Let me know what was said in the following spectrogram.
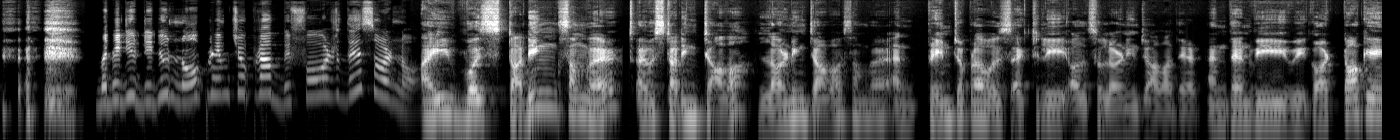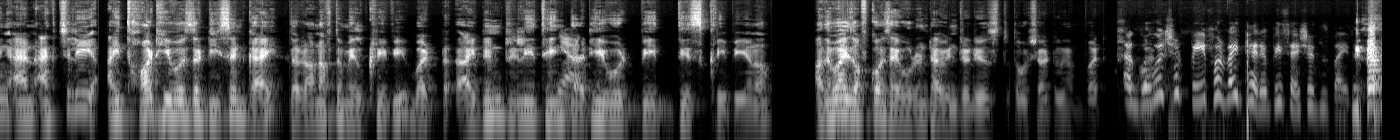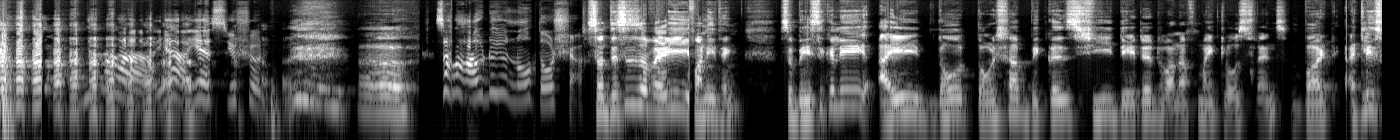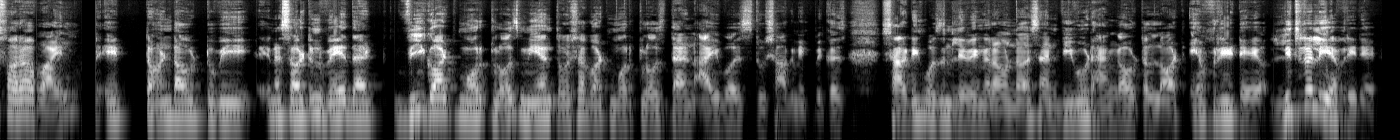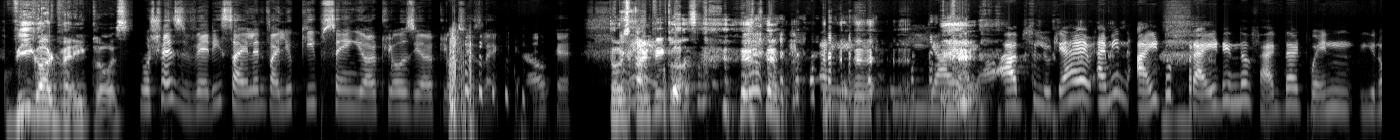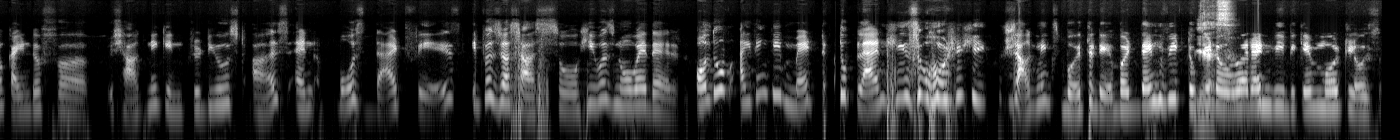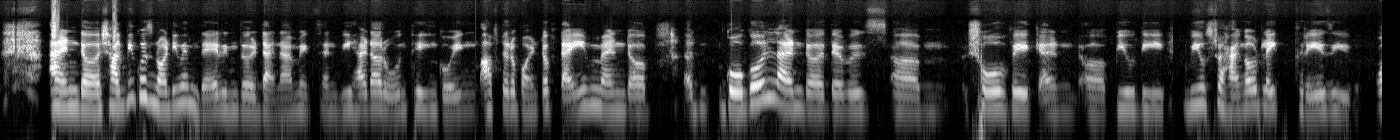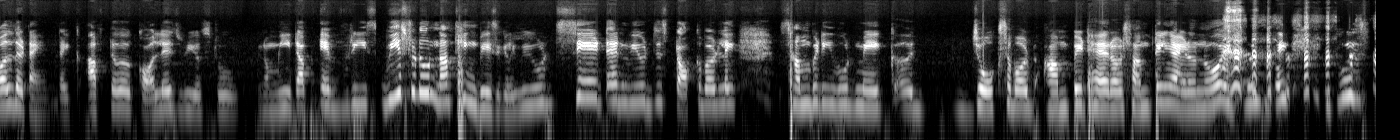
But did you did you know Prem Chopra before this or no? I was studying somewhere. I was studying Java, learning Java somewhere, and Prem Chopra was actually also learning Java there. And then we we got talking, and actually I thought he was a decent guy, the run of the mill creepy, but I didn't really think Yeah. that he would be this creepy, you know. Otherwise, of course, I wouldn't have introduced Torsha to him. But Uh, Gogol should pay for my therapy sessions, by the way. yeah, yeah, yes, you should. Uh, So how do you know Torsha? So this is a very funny thing. So basically, I know Torsha because she dated one of my close friends, but at least for a while, it turned out to be in a certain way that we got more close. Me and Torsha got more close than I was to Shagnik because Shagnik wasn't living around us and we would hang out a lot every day, literally every day. We got very close. Torsha is very silent while you keep saying you're close, you're close. He's like, yeah, okay. Torsha, aren't we close? Yeah, yeah, yeah, absolutely. I, I mean, I took pride in the fact that when, you know, kind of uh, Shagnik introduced us and post that phase, it was just us. So he was nowhere there. Although I think we met to plan his own he, Shagnik's birthday, but then we took it over and we became more close. And uh, Shagnik was not even there in the dynamics, and we had our own thing going after a point of time. And uh, uh, Gogol and uh, there was um, Shovik and uh, Pewdie. We used to hang out like crazy all the time. Like after college, we used to you know meet up every. We used to do nothing basically. We would sit and we would just talk about like somebody would make. Uh, jokes about armpit hair or something i don't know it was like it was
